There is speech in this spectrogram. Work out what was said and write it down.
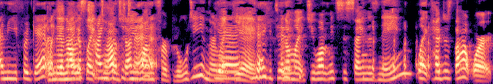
And you forget. Like and the then I was like, "Do I have to do it. one for Brody?" And they're yeah, like, "Yeah." yeah, you do. And I'm like, "Do you want me to sign his name? like, how does that work?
